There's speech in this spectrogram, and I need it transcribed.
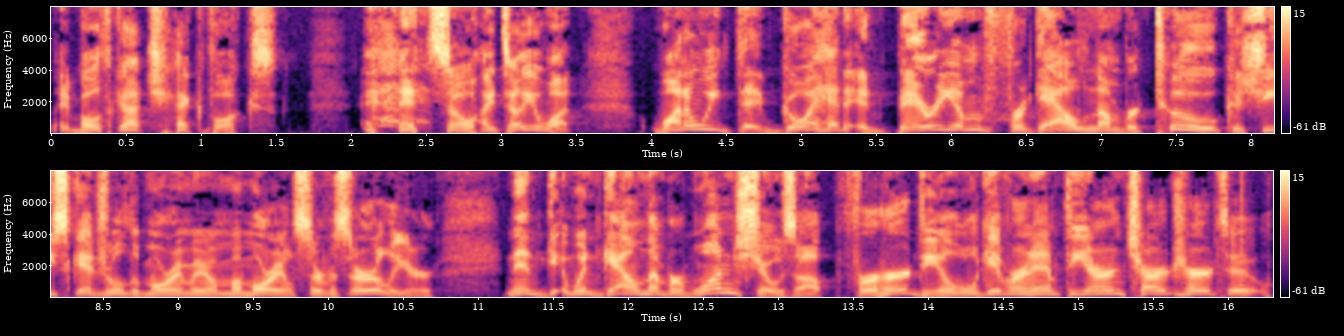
They both got checkbooks. so I tell you what, why don't we go ahead and bury him for gal number two because she scheduled a memorial, service earlier. And then when gal number one shows up for her deal, we'll give her an empty urn, charge her too.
